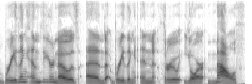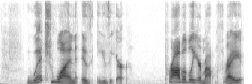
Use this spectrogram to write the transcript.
breathing in through your nose and breathing in through your mouth, which one is easier? Probably your mouth, right?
